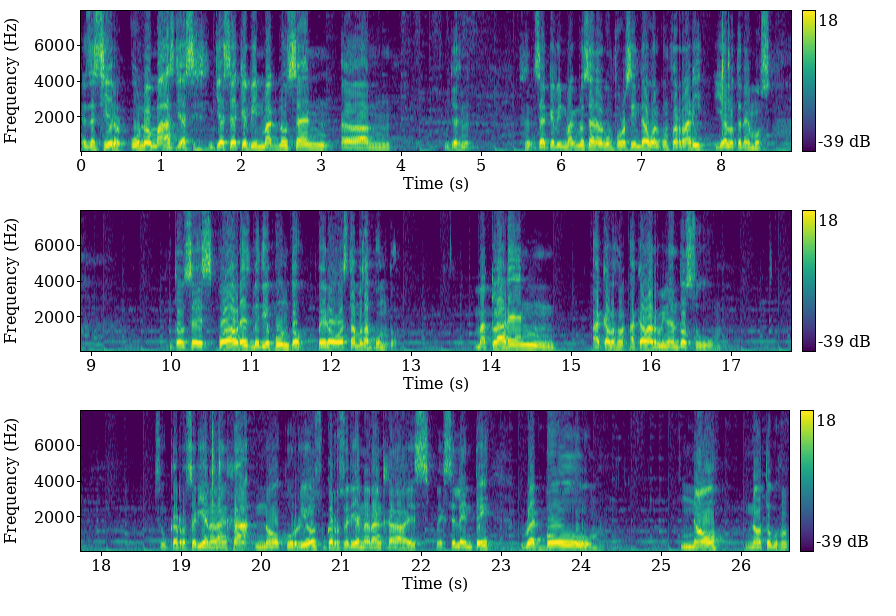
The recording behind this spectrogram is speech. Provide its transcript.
Es decir, uno más, ya, sea Kevin Magnussen, ya sea Kevin Magnussen, algún Force India o algún Ferrari, y ya lo tenemos. Entonces, por ahora es medio punto, pero estamos a punto. McLaren acaba, acaba arruinando su, su carrocería naranja. No ocurrió, su carrocería naranja es excelente. Red Bull no, no tuvo,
